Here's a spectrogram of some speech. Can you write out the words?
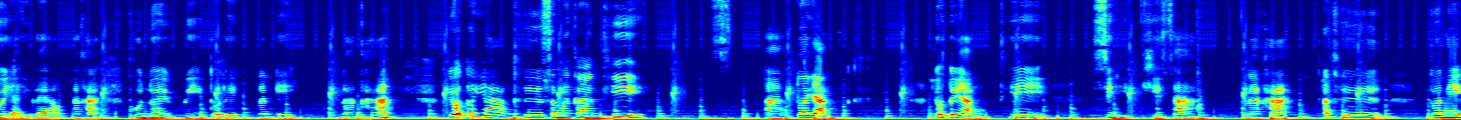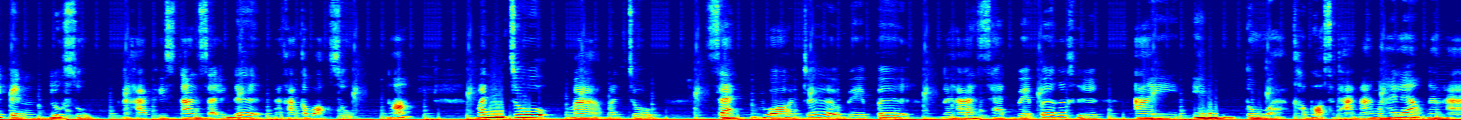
ตัวใหญ่อยู่แล้วนะคะคูณด้วย V ตัวเล็กนั่นเองนะคะยกตัวอย่างคือสมการที่ตัวอย่างยกตัวอย่างที่4ขีด3นะคะ ก็คือ ตัวนี้เป็นลูกสูบนะคะ piston cylinder นะคะกระบอกสูบเนาะบรรจุอ่าบรรจุ sat water vapor นะคะ sat vapor ก็คือไออิ่มตัวเขาบอกสถานะมาให้แล้วนะคะ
